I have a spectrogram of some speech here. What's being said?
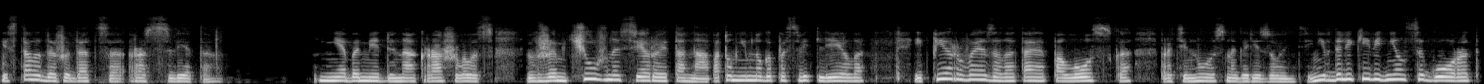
и стала дожидаться рассвета. Небо медленно окрашивалось в жемчужно-серые тона, потом немного посветлело, и первая золотая полоска протянулась на горизонте. Невдалеке виднелся город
